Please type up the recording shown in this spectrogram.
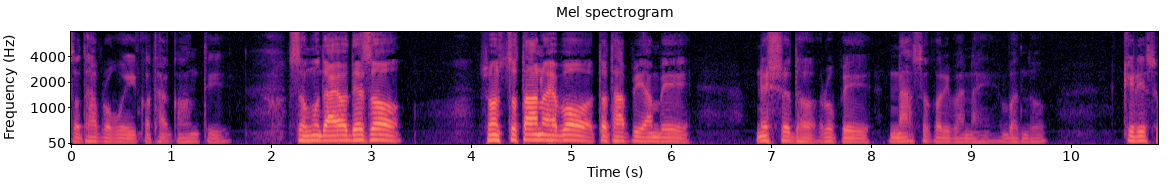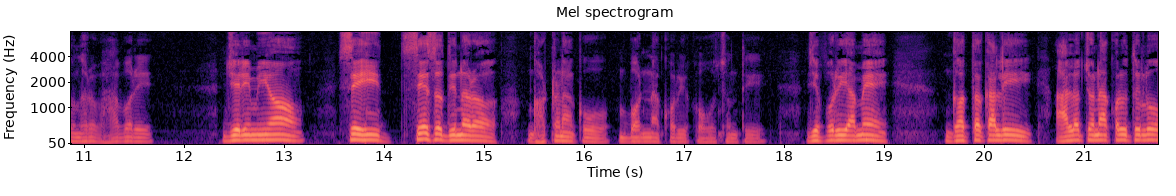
ସଦାପ୍ରଭୁ ଏହି କଥା କହନ୍ତି ସମୁଦାୟ ଦେଶ ସଂସ୍ଥାନ ହେବ ତଥାପି ଆମ୍ଭେ ନିଷେଧ ରୂପେ ନାଶ କରିବା ନାହିଁ। ବନ୍ଧୁ କେଡ଼େ ସୁନ୍ଦର ଭାବରେ ଜେରିମିୟ ସେହି ଶେଷ ଦିନର ଘଟଣାକୁ ବର୍ଣ୍ଣନା କରି କହୁଛନ୍ତି। ଯେପରି ଆମେ ଗତକାଲି ଆଲୋଚନା କରୁଥିଲୁ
